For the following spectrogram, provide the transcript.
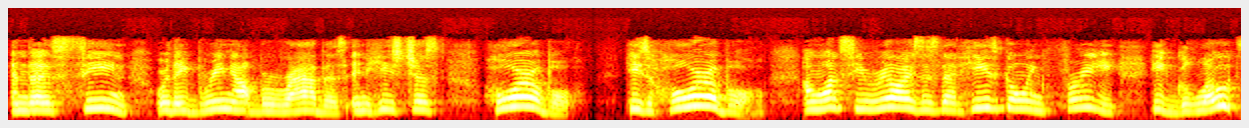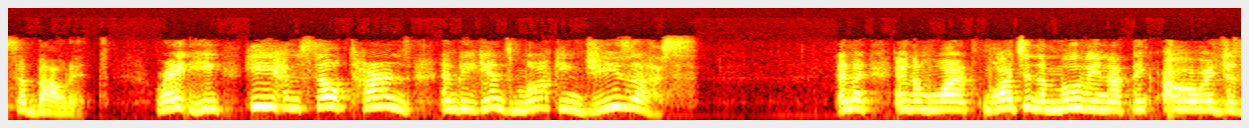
and the scene where they bring out Barabbas and he's just horrible. He's horrible. And once he realizes that he's going free, he gloats about it. Right? He he himself turns and begins mocking Jesus. And I and I'm wa- watching the movie and I think, "Oh, I just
